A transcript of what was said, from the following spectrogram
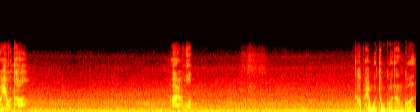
唯有他爱我。他陪我渡过难关，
